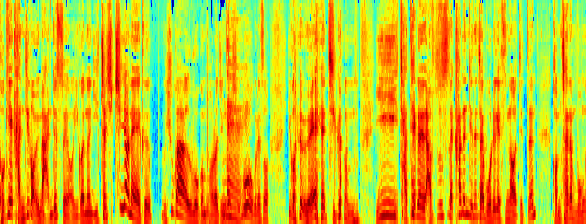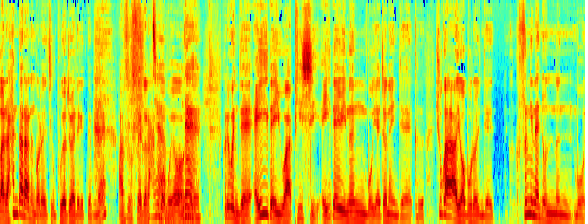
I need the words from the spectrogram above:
거기에 간 지가 얼마 안 됐어요. 이거는 2017년에 그 휴가 의혹은 벌어진 네. 것이고 그래서 이거를 왜 지금 이 자택을 압수수색 하는지는 잘 모르겠으나 어쨌든 검찰은 뭔가를 한다라는 거를 지금 보여줘야 되기 때문에 압수수색을 한 참, 거고요. 네. 예. 그리고 이제 A 대위와 B 씨, A 대위는 뭐 예전에 이제 그 휴가 여부를 이제 승인해 줬는 뭐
